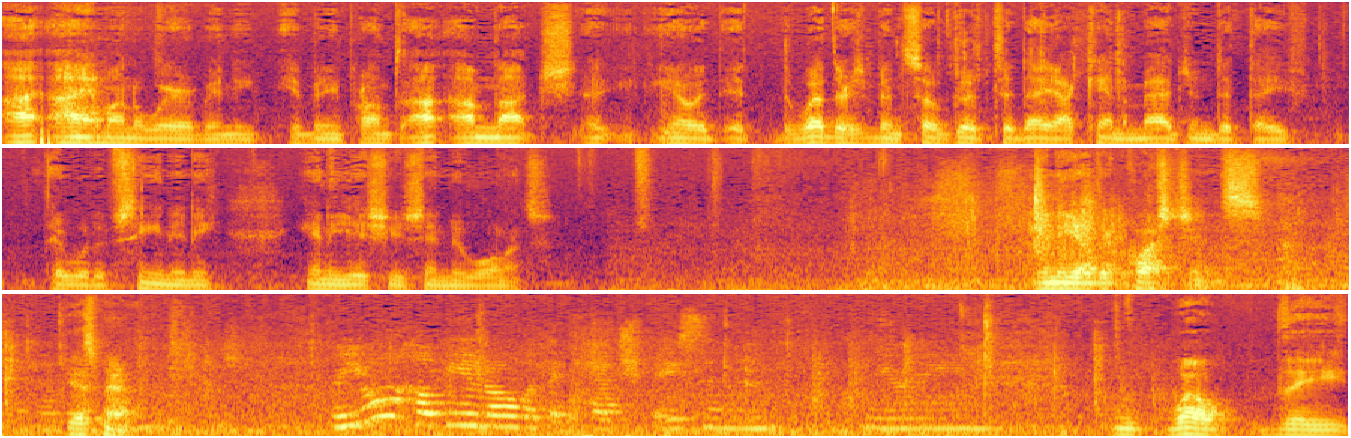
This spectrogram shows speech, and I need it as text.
I, I am unaware of any, of any problems. I, I'm not, sh- uh, you know, it, it, the weather has been so good today, I can't imagine that they, they would have seen any, any issues in New Orleans. Any other questions? Yes, ma'am. Are you all helping at all with the catch basin clearing? Well, the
